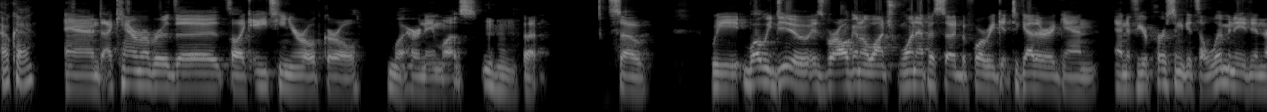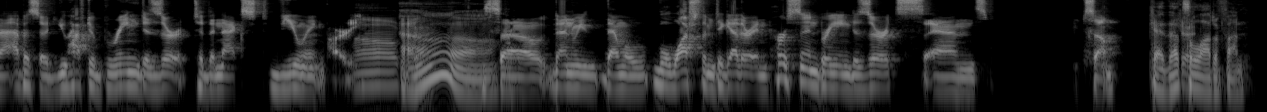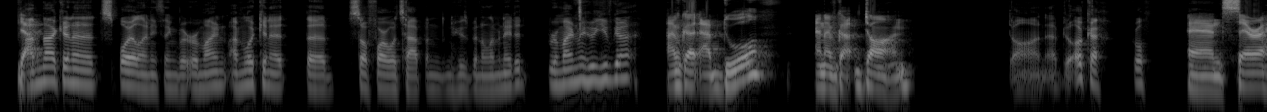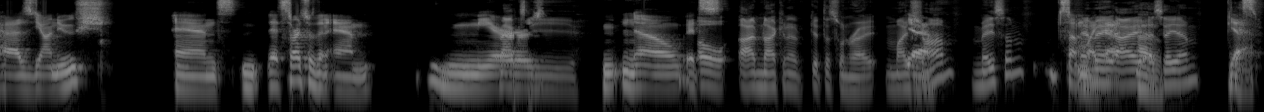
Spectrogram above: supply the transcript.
Okay. and I can't remember the, the like 18 year old girl what her name was. hmm But so we what we do is we're all going to watch one episode before we get together again. And if your person gets eliminated in that episode, you have to bring dessert to the next viewing party. Oh, okay. Oh. So then we then we'll we'll watch them together in person, bringing desserts, and so Okay, that's Okay. a lot of fun. yeah. I'm not gonna spoil anything, but remind. I'm looking at the so far what's happened and who's been eliminated. Remind me who you've got. I've got Abdul and I've got Dawn, Dawn Abdul. Okay, and Sarah has Janusz, and it starts with an M. Mirrors. Maxi. M- No, it's Oh, I'm not gonna get this one right. My Yeah. Sham Mason. something M like that. I S A M. Yes.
